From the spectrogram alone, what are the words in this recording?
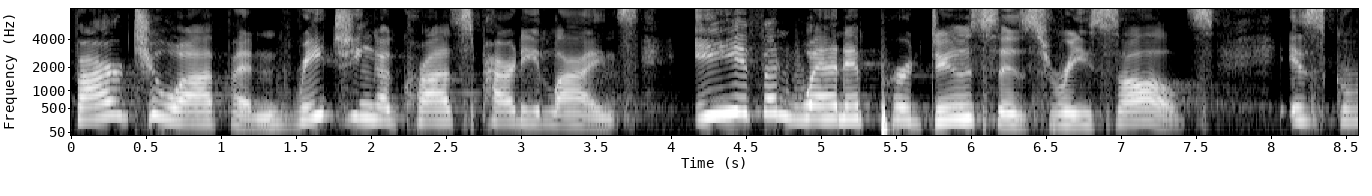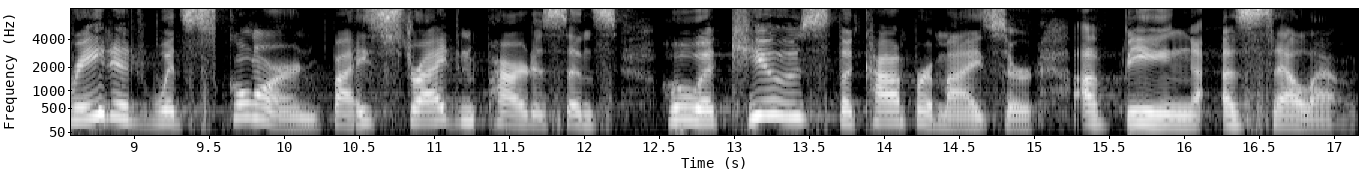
Far too often, reaching across party lines, even when it produces results, is greeted with scorn by strident partisans who accuse the compromiser of being a sellout.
